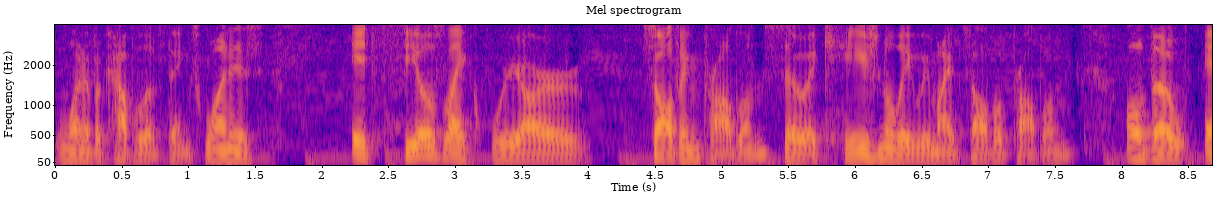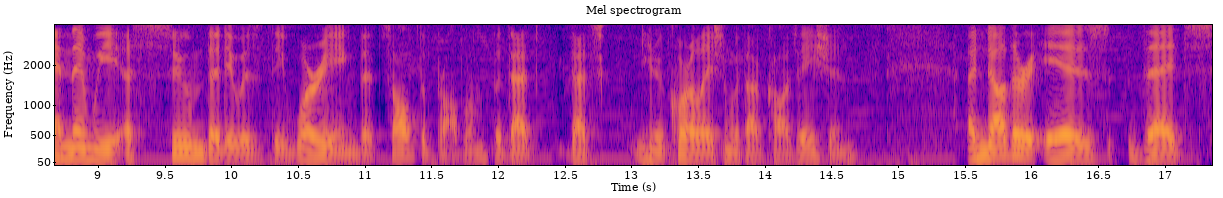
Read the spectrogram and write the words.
one of a couple of things. One is it feels like we are solving problems. So occasionally we might solve a problem, although, and then we assume that it was the worrying that solved the problem, but that that's you know correlation without causation. Another is that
